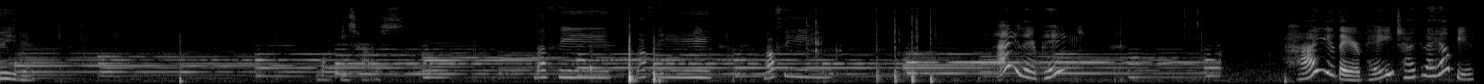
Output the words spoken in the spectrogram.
Made it. Muffy's house. Muffy! Muffy! Muffy! Hi there, Paige! Hi there, Paige. How can I help you?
